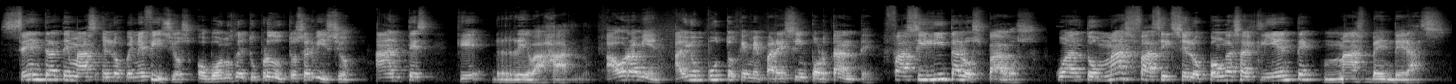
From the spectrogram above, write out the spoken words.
céntrate más en los beneficios o bonus de tu producto o servicio antes que rebajarlo. Ahora bien, hay un punto que me parece importante. Facilita los pagos. Cuanto más fácil se lo pongas al cliente, más venderás.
